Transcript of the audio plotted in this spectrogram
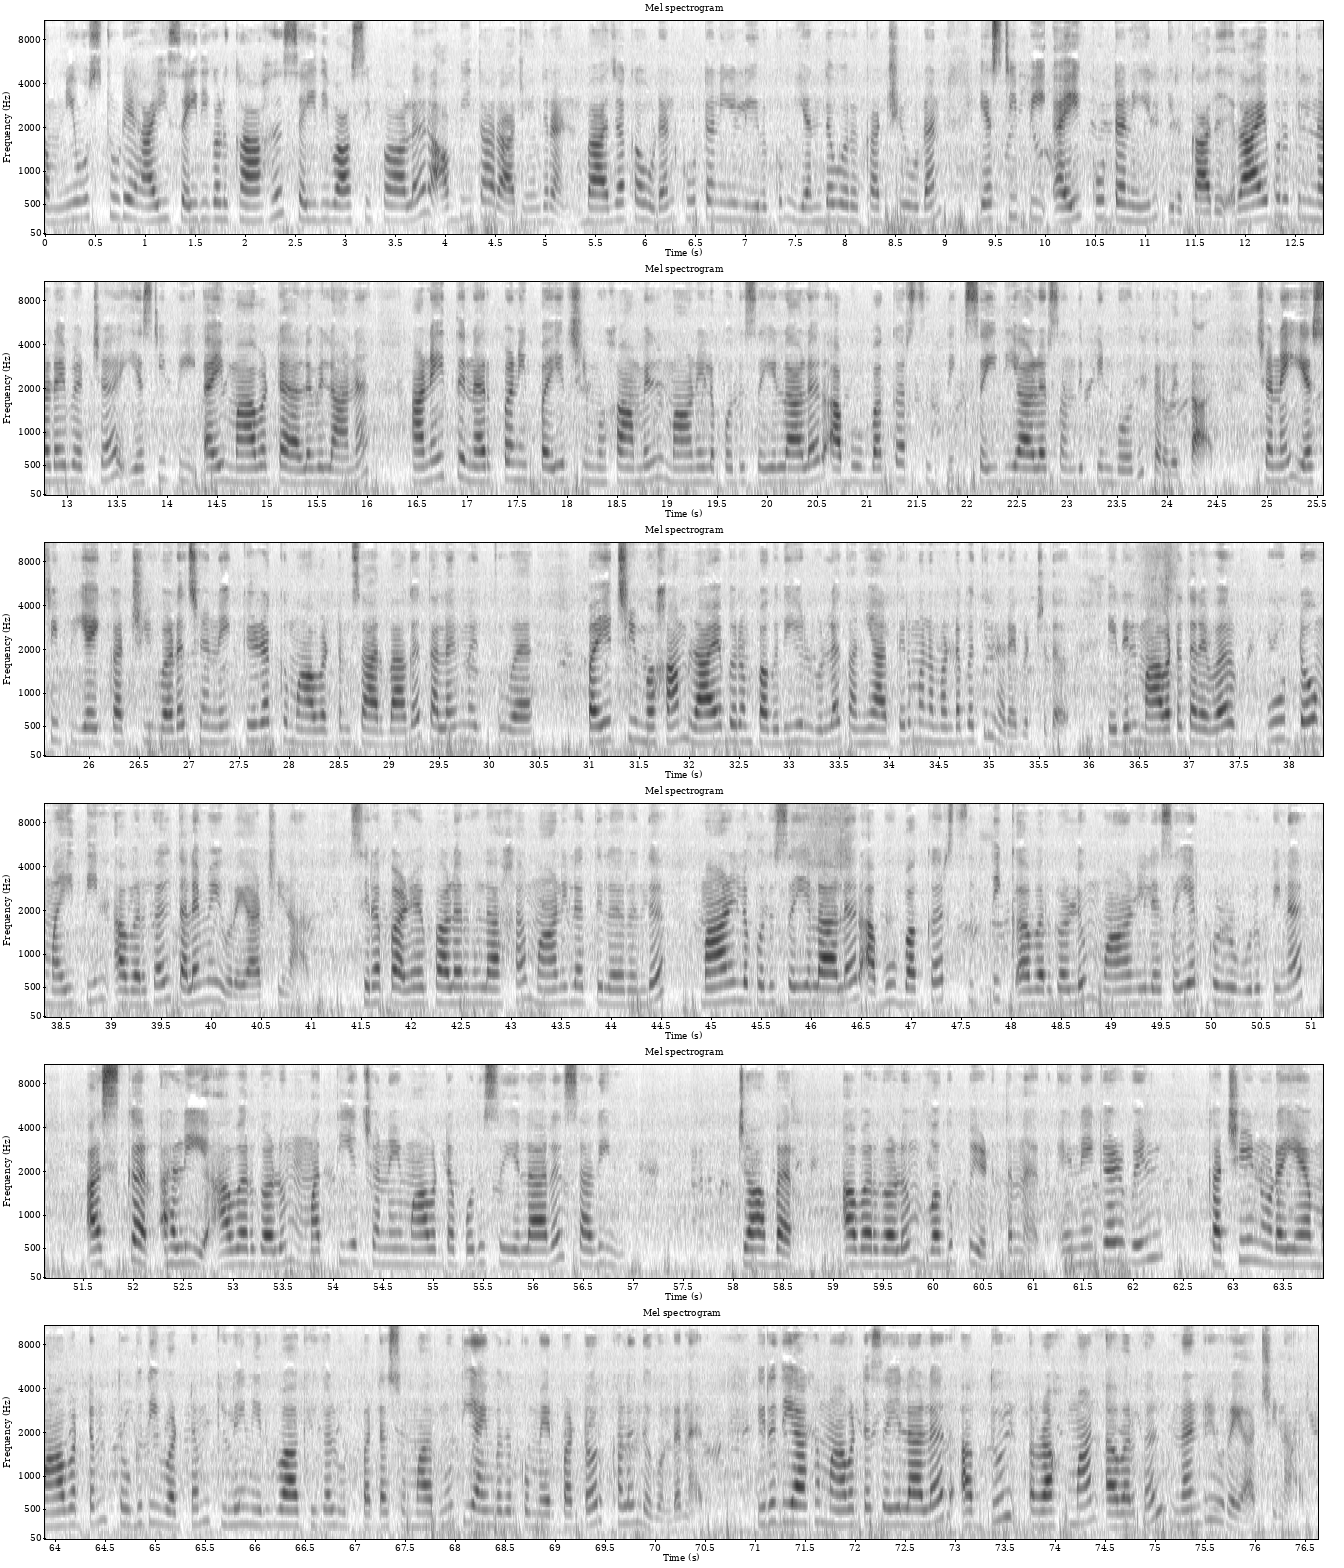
வணக்கம். News today I செய்திகளுக்காக செய்தி வாசிப்பாளர் அபிதா ராஜேந்திரன். பாஜகவுடன் கூட்டணியில் இருக்கும் எந்த ஒரு கட்சியுடன் எஸ்டிபிஐ கூட்டணியில் இருக்காது. ராயபுரத்தில் நடைபெற்ற எஸ்டிபிஐ மாவட்ட அளவிலான அனைத்து நற்பணி பயிற்சி முகாமில் மாநில பொதுச் செயலாளர் அபு பக்கர் சித்திக் செய்தியாளர் சந்திப்பின் போது தெரிவித்தார். சென்னை எஸ்டிபிஐ கட்சி வடசென்னை கிழக்கு மாவட்டம் சார்பாக தலைமைத்துவ பயிற்சி முகாம் ராயபுரம் பகுதியில் உள்ள தனியார் திருமண மண்டபத்தில் நடைபெற்றது. இதில் மாவட்ட தலைவர் பூட்டோ மைதீன் அவர்கள் தலைமை உரையாற்றினார். சிறப்பு அழைப்பாளர்களாக மாநிலத்திலிருந்து மாநில பொதுச் செயலாளர் அபுபக்கர் சித்திக் அவர்களும் மாநில செயற்குழு உறுப்பினர் அஸ்கர் அலி அவர்களும் மத்திய சென்னை மாவட்ட பொதுச் செயலாளர் சலீம் ஜாபர் அவர்களும் வகுப்பு எடுத்தனர். இந்நிகழ்வில் கட்சியினுடைய மாவட்டம் தொகுதி வட்டம் கிளை நிர்வாகிகள் உட்பட்ட சுமார் நூற்றி ஐம்பதற்கும் மேற்பட்டோர் கலந்து கொண்டனர். இறுதியாக மாவட்ட செயலாளர் அப்துல் ரஹ்மான் அவர்கள் நன்றியுரையாற்றினார்.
